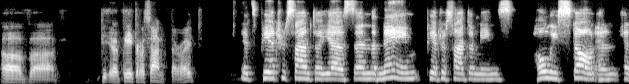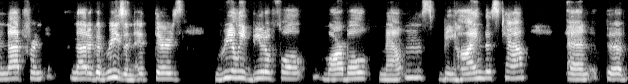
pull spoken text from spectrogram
of uh, uh, Pietrasanta, right? It's Pietrasanta, yes, and the name Pietrasanta means holy stone and, and not for, not a good reason. It, there's really beautiful marble mountains behind this town. And the,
